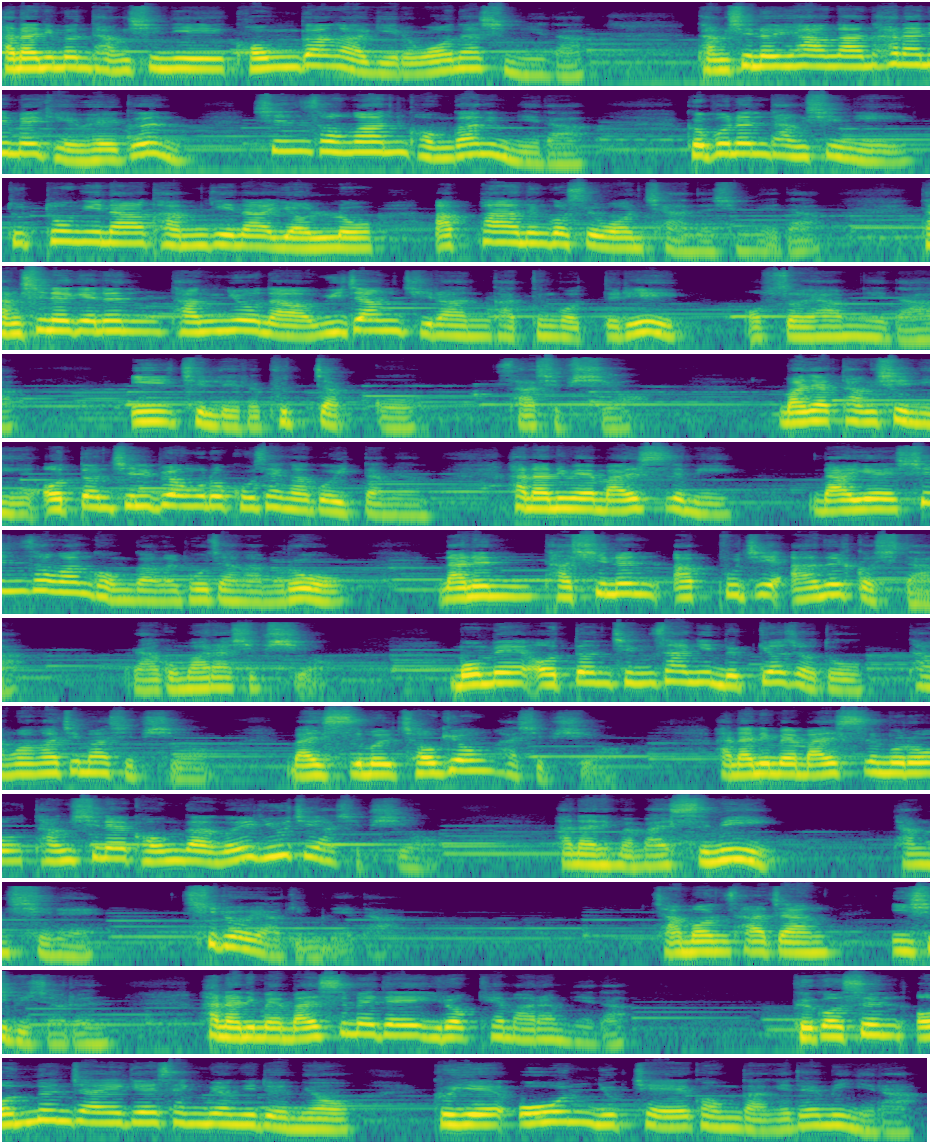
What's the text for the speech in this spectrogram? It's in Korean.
하나님은 당신이 건강하기를 원하십니다. 당신을 향한 하나님의 계획은 신성한 건강입니다. 그분은 당신이 두통이나 감기나 열로 아파하는 것을 원치 않으십니다. 당신에게는 당뇨나 위장 질환 같은 것들이 없어야 합니다. 이 진리를 붙잡고 사십시오. 만약 당신이 어떤 질병으로 고생하고 있다면 하나님의 말씀이 나의 신성한 건강을 보장하므로 나는 다시는 아프지 않을 것이다. 라고 말하십시오. 몸에 어떤 증상이 느껴져도 당황하지 마십시오. 말씀을 적용하십시오. 하나님의 말씀으로 당신의 건강을 유지하십시오. 하나님의 말씀이 당신의 치료약입니다. 잠언 4장 22절은 하나님의 말씀에 대해 이렇게 말합니다. 그것은 얻는 자에게 생명이 되며 그의 온 육체의 건강이 됨이니라.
